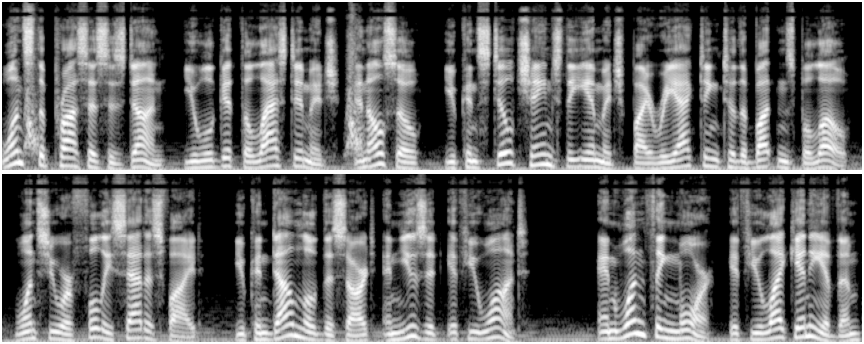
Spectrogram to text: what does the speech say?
Once the process is done, you will get the last image, and also, you can still change the image by reacting to the buttons below. Once you are fully satisfied, you can download this art and use it if you want. And one thing more, if you like any of them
